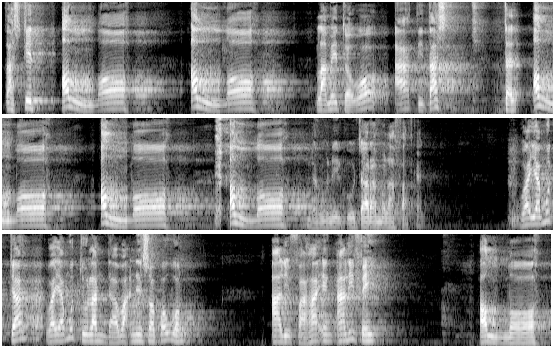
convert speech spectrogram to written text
Tasdid Allah. Allah. Lame dawa a ditas dan Allah. Allah. Allah. Lah ngene cara melafatkan. Waya mudah, waya mudulan dawakne sapa wong alifaha ing alife Allah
